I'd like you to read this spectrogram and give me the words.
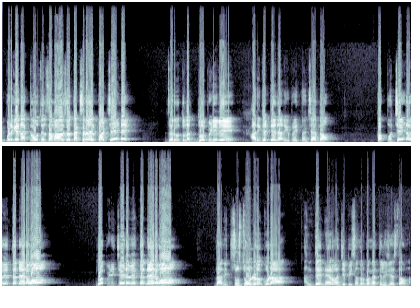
ఇప్పటికే నాకు కౌన్సిల్ సమావేశం తక్షణం ఏర్పాటు చేయండి. జరుగుతున్న దోపిడీని అరికట్టేదానికి ప్రయత్నం చేద్దాం. తప్పు చేయడం ఎంత నేరమో దోపిడీ చేయడం ఎంత నేరమో దాన్ని చూస్తూ ఉండడం కూడా అంతే నేరం అని చెప్పి ఈ సందర్భంగా తెలియజేస్తా ఉన్నా.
